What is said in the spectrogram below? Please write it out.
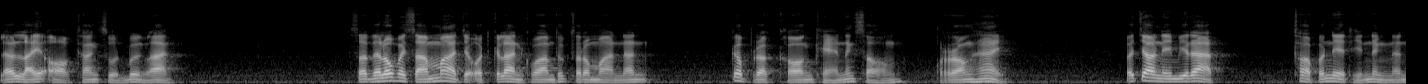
แล้วไหลออกทางส่วนเบื้องล่าง สัตว์นรกไม่สามารถจะอดกลั้นความทุกข์ทรมานนั้น ก็ประคองแขนทั้งสองร้องไห้ พระเจ้าเนมิราชทอดพระเนตรเห็นหนึ่งนั้น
